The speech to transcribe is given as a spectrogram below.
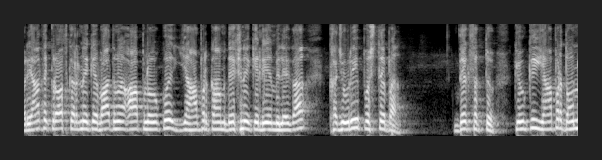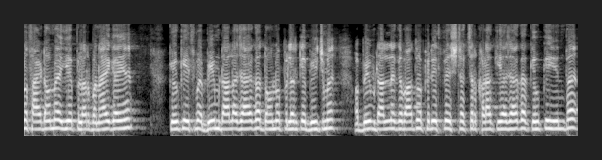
और यहाँ से क्रॉस करने के बाद में आप लोगों को यहाँ पर काम देखने के लिए मिलेगा खजूरी पुश्ते पर। देख सकते हो, क्योंकि यहाँ पर दोनों साइडों में ये पिलर बनाए गए हैं, क्योंकि इसमें बीम डाला जाएगा दोनों पिलर के बीच में, और बीम डालने के बाद में फिर इस पर स्ट्रक्चर खड़ा किया जाएगा, क्योंकि इन पर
